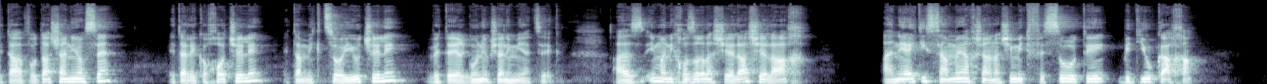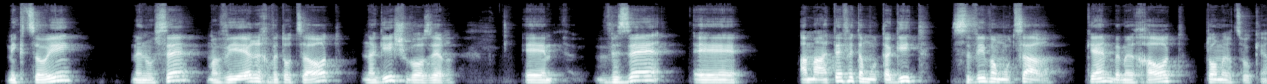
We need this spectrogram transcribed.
את העבודה שאני עושה, את הלקוחות שלי, את המקצועיות שלי ואת הארגונים שאני מייצג. אז אם אני חוזר לשאלה שלך, אני הייתי שמח שאנשים יתפסו אותי בדיוק ככה. מקצועי, מנוסה, מביא ערך ותוצאות, נגיש ועוזר. אה, וזה אה, המעטפת המותגית סביב המוצר, כן, במרכאות, תומר צוקר.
